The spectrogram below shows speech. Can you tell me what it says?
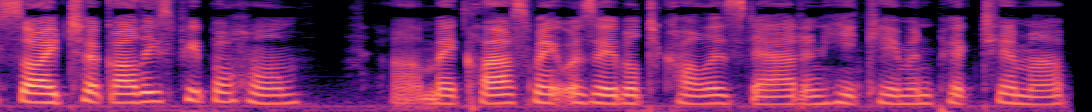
so I took all these people home. Uh, my classmate was able to call his dad, and he came and picked him up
